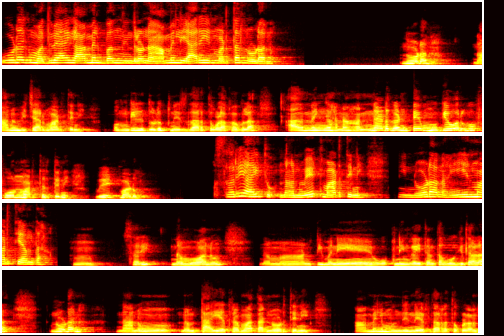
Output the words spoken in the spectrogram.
ಓಡೋಗಿ ಮದುವೆ ಆಗಿ ಆಮೇಲೆ ಬಂದು ನಿಂದ್ರೋಣ. ಆಮೇಲೆ ಯಾರು ಏನು ಮಾಡ್ತಾರೆ ನೋಡೋಣ. ನೋಡೋಣ. ನಾನು ವಿಚಾರ ಮಾಡ್ತೀನಿ. ಒಮ್ಗಿಲಿ ದುಡುಕ್ ನಿರ್ಧಾರ ತೊಗೊಳಕ್ಕಾಗಲ್ಲ ಆದ್ರೆ ನಂಗೆ ನಾನು ಹನ್ನೆರಡು ಗಂಟೆ ಮುಗಿಯೋವರೆಗೂ ಫೋನ್ ಮಾಡ್ತಿರ್ತೀನಿ. ವೇಟ್ ಮಾಡು. ಸರಿ ಆಯಿತು. ನಾನು ವೇಟ್ ಮಾಡ್ತೀನಿ. ನೀನು ನೋಡೋಣ. ಏನು ಮಾಡ್ತೀಯ ಅಂತ. ಹ್ಞೂ ಸರಿ. ನಮ್ಮ ಅವ್ವನು ನಮ್ಮ ಆಂಟಿ ಮನೆ ಓಪನಿಂಗ್ ಐತಂತ ಹೋಗಿದ್ದಾಳೆ. ನೋಡೋಣ. ನಾನು ನಮ್ಮ ತಾಯಿ ಹತ್ರ ಮಾತಾಡಿ ನೋಡ್ತೀನಿ. ಆಮೇಲೆ ಮುಂದಿನ ನಿರ್ಧಾರ ತೊಗೊಳ್ಳೋಣ.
